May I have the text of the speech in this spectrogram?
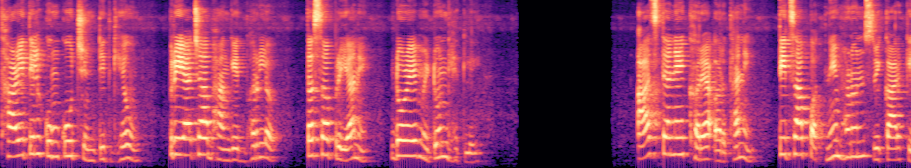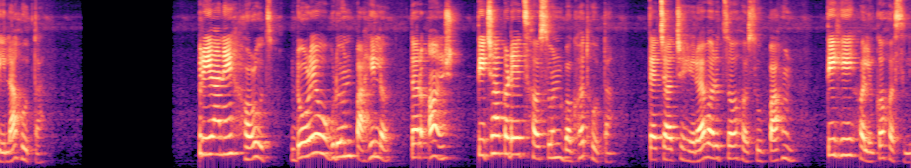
थाळीतील कुंकू चिमटीत घेऊन प्रियाच्या भांगेत भरलं तसं प्रियाने डोळे मिटून घेतले. आज त्याने खऱ्या अर्थाने तिचा पत्नी म्हणून स्वीकार केला होता. प्रियाने हळूच डोळे उघडून पाहिलं तर अंश तिच्याकडेच हसून बघत होता. त्याच्या चेहऱ्यावरचं हसू पाहून तीही हलकं हसली.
